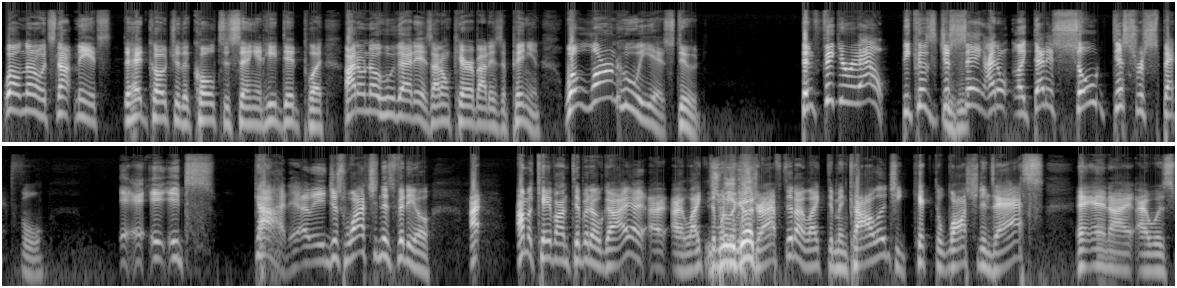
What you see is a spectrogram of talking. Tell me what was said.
Well, no, no, it's not me. It's the head coach of the Colts is saying it. He did play. I don't know who that is. I don't care about his opinion. Well, learn who he is, dude then figure it out because just mm-hmm. saying I don't like that is so disrespectful. It's God. I mean, just watching this video, I I'm a Kayvon Thibodeaux guy. I I, I liked him He's when really he was good. drafted. I liked him in college. He kicked the Washington's ass. A- And I, I was,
